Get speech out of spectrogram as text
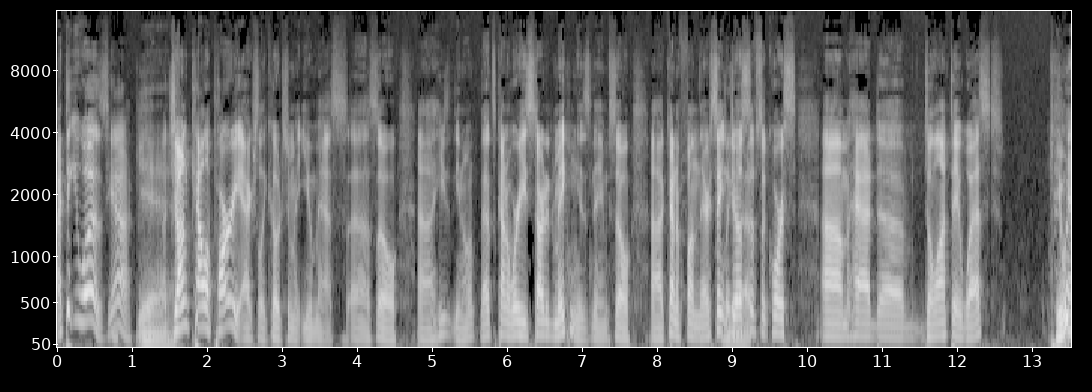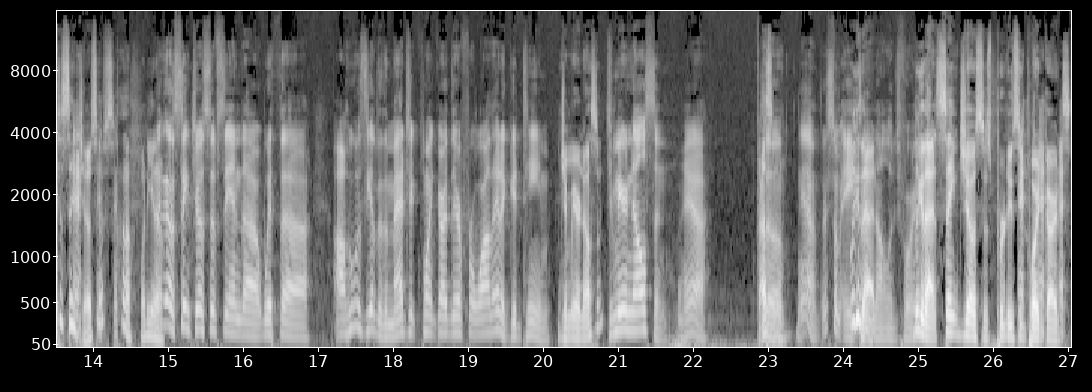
I think he was. Yeah. Yeah. Uh, John Calipari actually coached him at UMass. Uh, so uh, he's, you know, that's kind of where he started making his name. So uh, kind of fun there. St. Look at that. Joseph's, of course, um, had uh, Delonte West. He went to St. Joseph's. Huh? What do you know? think it was St. Joseph's and uh, with uh, oh, who was the other? The Magic point guard there for a while. They had a good team. Jameer Nelson. Jameer Nelson. Yeah. That's so, a- yeah, there's some Look at that. knowledge for you. Look at that. St. Joseph's producing point guards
